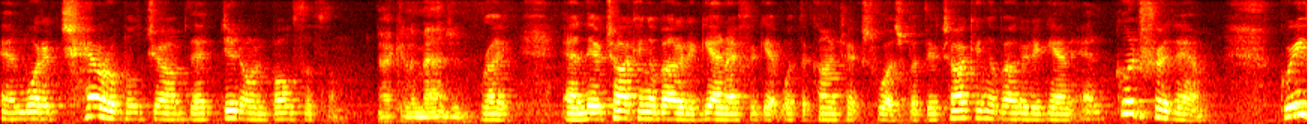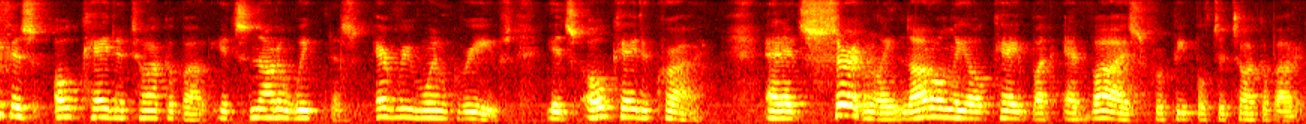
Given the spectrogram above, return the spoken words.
and what a terrible job that did on both of them. I can imagine. Right. And they're talking about it again. I forget what the context was, but they're talking about it again, and good for them. Grief is okay to talk about, it's not a weakness. Everyone grieves. It's okay to cry. And it's certainly not only okay, but advised for people to talk about it.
